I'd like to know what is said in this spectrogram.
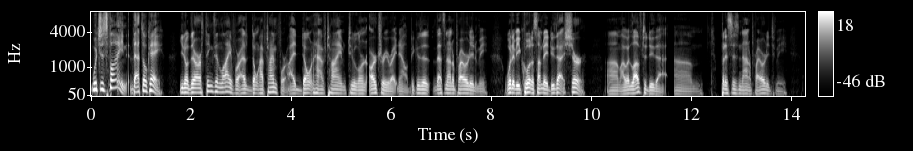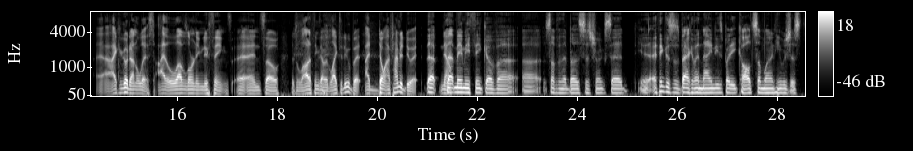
which is fine. That's okay. You know, there are things in life where I don't have time for. I don't have time to learn archery right now because that's not a priority to me. Would it be cool to someday do that? Sure. Um, I would love to do that. Um, but it's just not a priority to me. I could go down a list. I love learning new things, and so there's a lot of things I would like to do, but I don't have time to do it. That that made me think of uh, uh, something that Brother Sistrunk said. I think this was back in the '90s, but he called someone and he was just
